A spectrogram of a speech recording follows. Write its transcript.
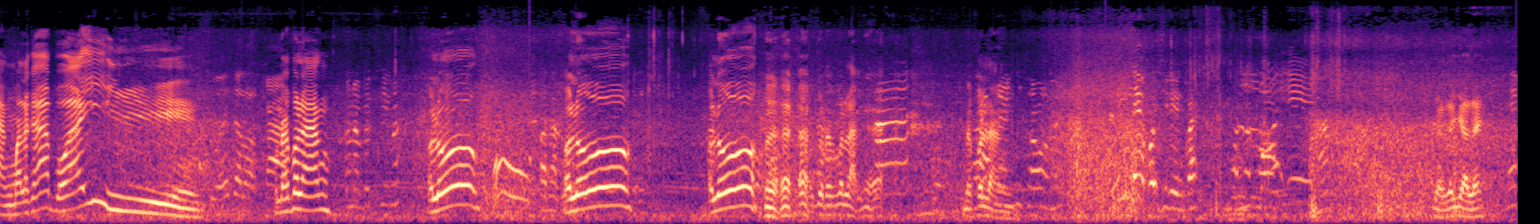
รั่งมาแล้วครับบอยสวยตลอดกาคุณลนายฝรั่งอันนั้นเป็นที่ไหมฮัลโหลขนาดฮัลโหล ฮัลโหล คุณนายฝรั่งเนี่ย นายฝรั่งอันนี้แรกก็ชิลินไปคนละร้อยเองอย่าเลยอย่าเลยแม่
